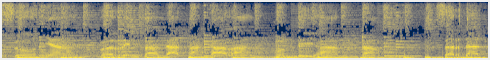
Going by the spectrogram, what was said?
musuhnya Perintah datang karang pun dihantam Serdadu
